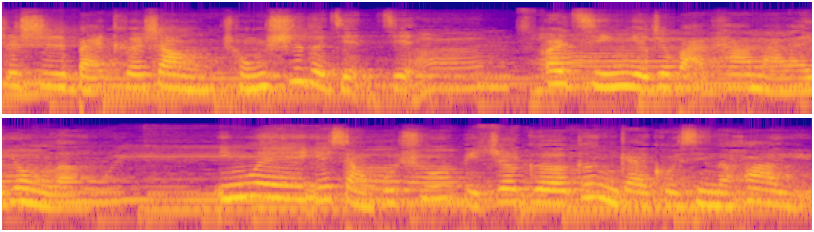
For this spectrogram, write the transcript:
这是百科上虫师的简介，二晴也就把它拿来用了。因为也想不出比这个更概括性的话语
